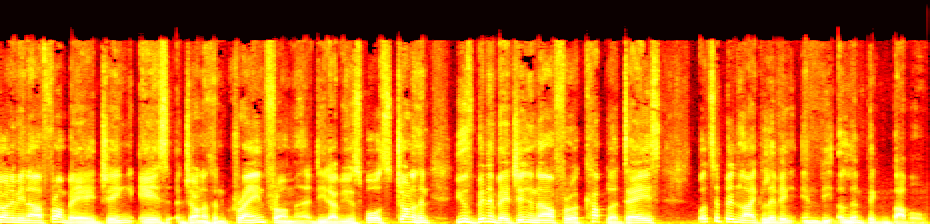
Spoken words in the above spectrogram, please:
Joining me now from Beijing is Jonathan Crane from DW Sports. Jonathan, you've been in Beijing now for a couple of days. What's it been like living in the Olympic bubble?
